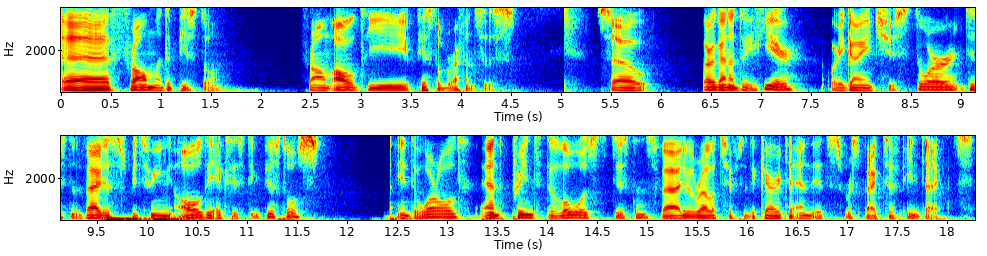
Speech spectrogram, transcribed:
uh, from the pistol, from all the pistol references. So what we're gonna do here, we're going to store distant values between all the existing pistols in the world and print the lowest distance value relative to the character and its respective index.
